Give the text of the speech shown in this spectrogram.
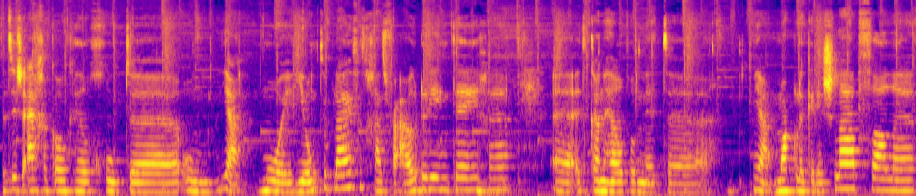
Het is eigenlijk ook heel goed eh, om ja, mooi jong te blijven. Het gaat veroudering tegen. Eh, het kan helpen met eh, ja, makkelijker in slaap vallen,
